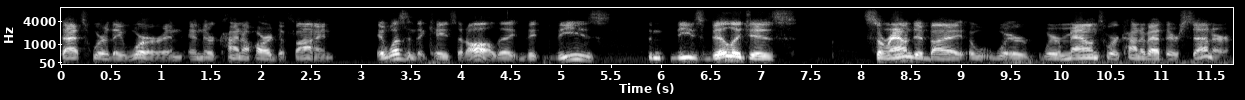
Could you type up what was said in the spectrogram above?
that's where they were and and they're kind of hard to find. It wasn't the case at all. They, the, these these villages surrounded by where where mounds were kind of at their center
